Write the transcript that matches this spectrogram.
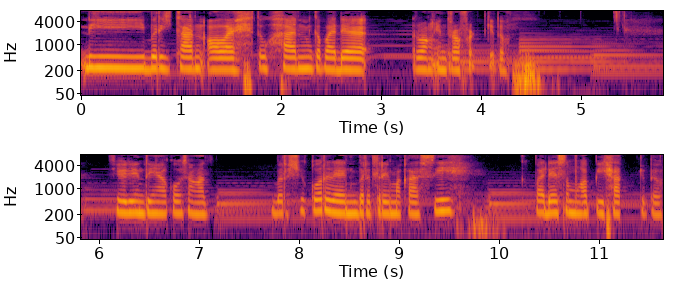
diberikan oleh Tuhan kepada ruang introvert gitu. Jadi intinya aku sangat bersyukur dan berterima kasih kepada semua pihak gitu.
